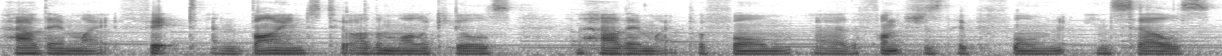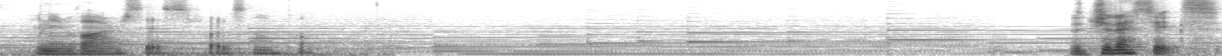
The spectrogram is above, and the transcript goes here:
how they might fit and bind to other molecules, and how they might perform uh, the functions they perform in cells and in viruses, for example. The genetics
